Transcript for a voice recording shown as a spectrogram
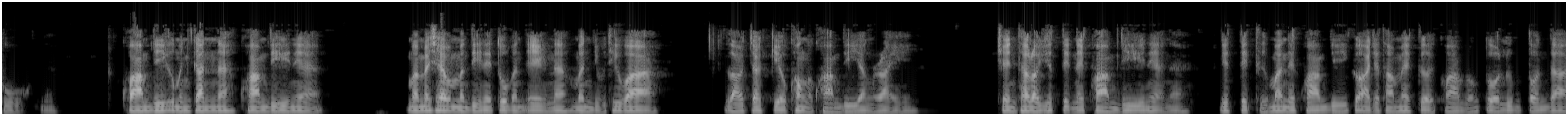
ถูกนะความดีก็เหมือนกันนะ ความดีเนี่ย มันไม่ใช่ว่ามันดีในตัวมันเองนะ มันอยู่ที่ว่าเราจะเกี่ยวข้องกับความดีอย่างไร เช่นถ้าเรายึดติดในความดีเนี่ยนะยึดติดถือมั่นในความดีก็อาจจะทำให้เกิดความหลงตัวลืมตนได้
